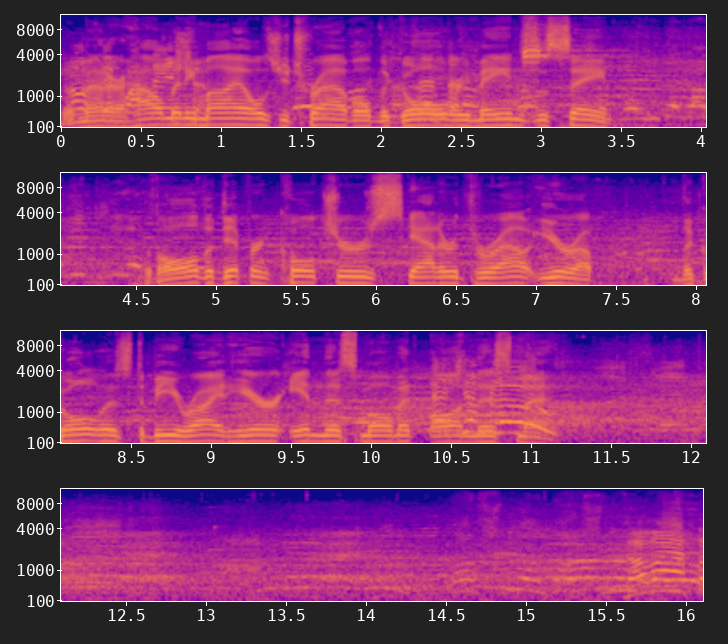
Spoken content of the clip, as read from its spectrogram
no, no matter how many miles you travel, the goal remains the same. With all the different cultures scattered throughout Europe, the goal is to be right here in this moment on this mat. map.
